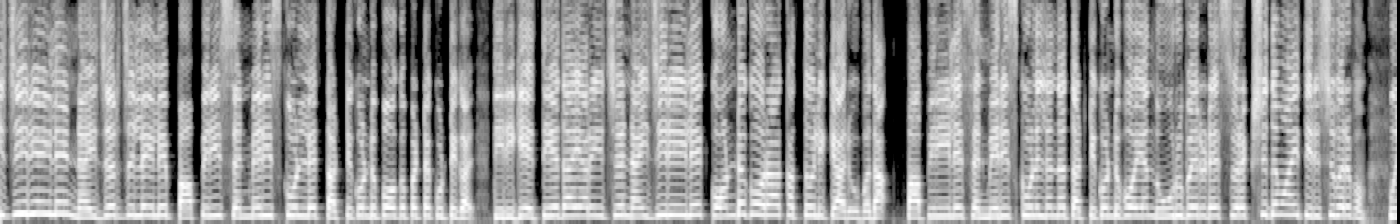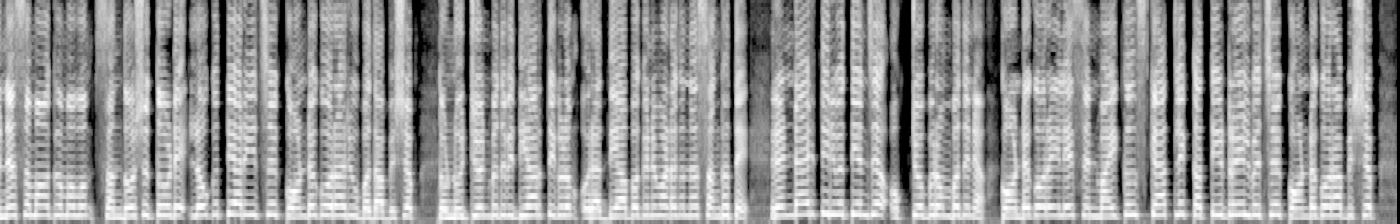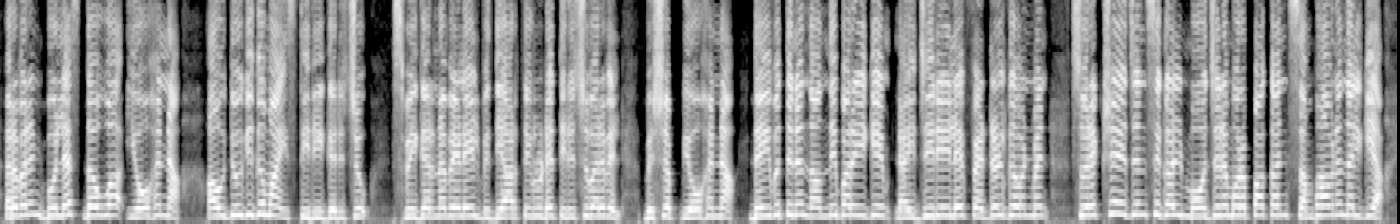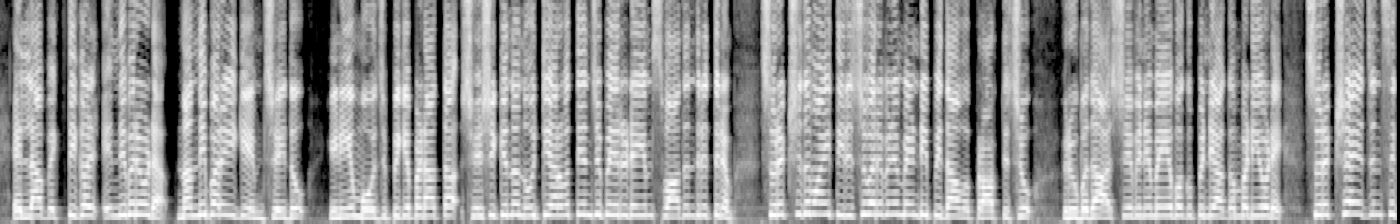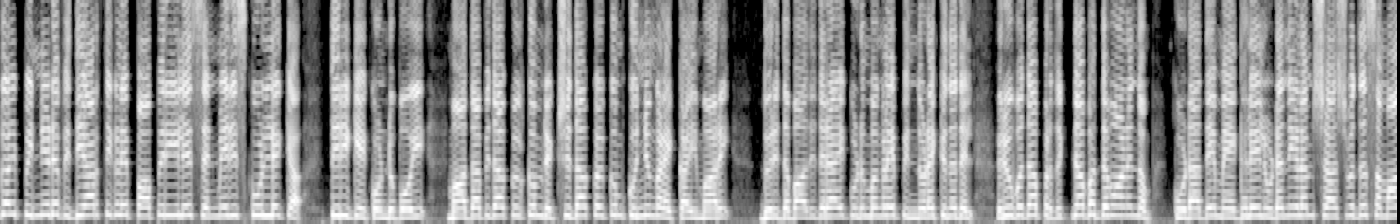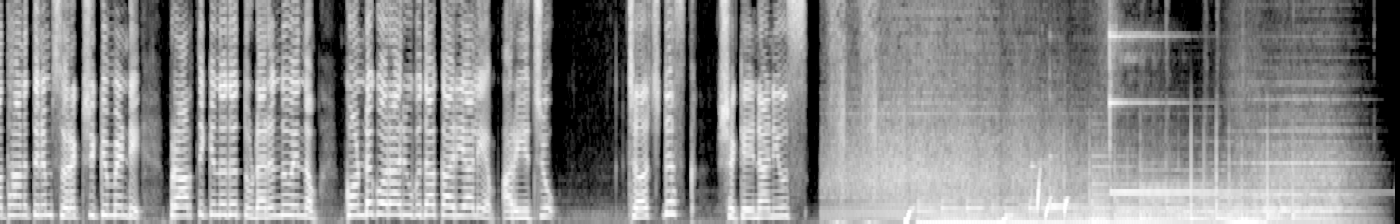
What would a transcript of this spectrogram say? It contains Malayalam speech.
നൈജീരിയയിലെ നൈജർ ജില്ലയിലെ പാപ്പിരി സെന്റ് മേരി സ്കൂളിലെ തട്ടിക്കൊണ്ടുപോകപ്പെട്ട കുട്ടികൾ തിരികെ എത്തിയതായി അറിയിച്ച് നൈജീരിയയിലെ കോണ്ടഗോറ കത്തോലിക്ക രൂപത. പാപ്പിരിയിലെ സെന്റ് മേരി സ്കൂളിൽ നിന്ന് തട്ടിക്കൊണ്ടുപോയ നൂറുപേരുടെ സുരക്ഷിതമായ തിരിച്ചുവരവും പുനഃസമാഗമവും സന്തോഷത്തോടെ ലോകത്തെ അറിയിച്ച് കോണ്ടഗോറ രൂപത ബിഷപ്പ്. തൊണ്ണൂറ്റിയൊൻപത് വിദ്യാർത്ഥികളും ഒരു അധ്യാപകനും അടങ്ങുന്ന സംഘത്തെ രണ്ടായിരത്തി ഇരുപത്തിയഞ്ച് ഒക്ടോബർ ഒമ്പതിന് കോണ്ടഗോറയിലെ സെന്റ് മൈക്കിൾസ് കാത്തലിക് കത്തീഡ്രയിൽ വെച്ച് Kontagora bishop reverend Bulus Dauwa Yohanna ഔദ്യോഗികമായി സ്ഥിരീകരിച്ചു. സ്വീകരണവേളയിൽ വിദ്യാർത്ഥികളുടെ തിരിച്ചുവരവിൽ ബിഷപ്പ് യോഹന്ന ദൈവത്തിന് നന്ദി പറയുകയും നൈജീരിയയിലെ ഫെഡറൽ ഗവൺമെന്റ് സുരക്ഷാ ഏജൻസികൾ മോചനമുറപ്പാക്കാൻ സംഭാവന നൽകിയ എല്ലാ വ്യക്തികൾ എന്നിവരോട് നന്ദി പറയുകയും ചെയ്തു. ഇനിയും മോചിപ്പിക്കപ്പെടാത്ത ശേഷിക്കുന്ന നൂറ്റി അറുപത്തിയഞ്ച് പേരുടെയും സ്വാതന്ത്ര്യത്തിനും സുരക്ഷിതമായി തിരിച്ചുവരവിനും വേണ്ടി പിതാവ് പ്രാർത്ഥിച്ചു. രൂപത ആശയവിനിമയ വകുപ്പിന്റെ അകമ്പടിയോടെ സുരക്ഷാ ഏജൻസികൾ പിന്നീട് വിദ്യാർത്ഥികളെ പാപ്പരിയിലെ സെന്റ് മേരി സ്കൂളിലേക്ക് തിരികെ കൊണ്ടുപോയി. മാതാപിതാക്കൾക്കും രക്ഷിതാക്കൾക്കും കുഞ്ഞുങ്ങളെ കൈമാറി. ദുരിതബാധിതരായ കുടുംബങ്ങളെ പിന്തുണയ്ക്കുന്നതിൽ രൂപത പ്രതിജ്ഞാബദ്ധമാണെന്നും കൂടാതെ മേഖലയിലുടനീളം ശാശ്വത സമാധാനത്തിനും സുരക്ഷയ്ക്കും വേണ്ടി പ്രാർത്ഥിക്കുന്നത് തുടരുന്നുവെന്നും കൊണ്ടകോറ രൂപത കാര്യാലയം അറിയിച്ചു. Church desk Shekinah news.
